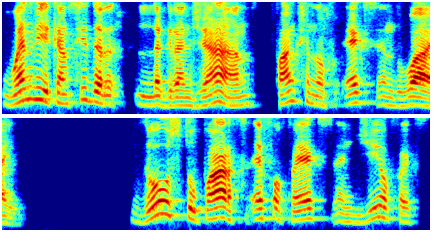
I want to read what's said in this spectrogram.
when we consider Lagrangian function of x and y, those two parts, f of x and g of x,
